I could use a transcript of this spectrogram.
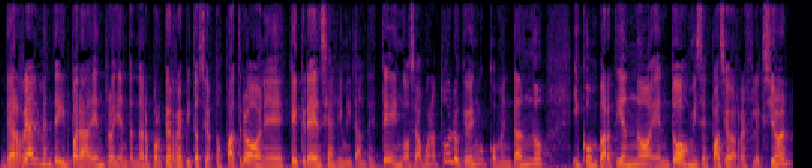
de realmente ir para adentro y entender por qué repito ciertos patrones, qué creencias limitantes tengo. O sea, bueno, todo lo que vengo comentando y compartiendo en todos mis espacios de reflexión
